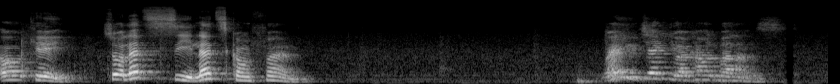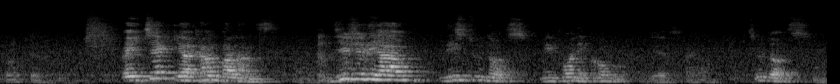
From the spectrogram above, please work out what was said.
Okay, so let's see, let's confirm. When you check your account balance, Okay. when you check your account balance, do you usually have these two dots before the kobo? Yes, I Two dots. am.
